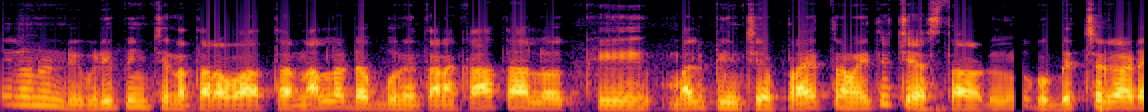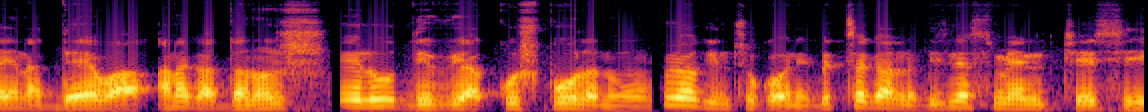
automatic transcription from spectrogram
జైలు నుండి విడిపించిన తర్వాత నల్ల డబ్బుని తన ఖాతాలోకి మలిపించే ప్రయత్నం అయితే చేస్తాడు. బిచ్చగాడైన దేవ అనగా ధనుష్ దివ్య కుష్పులను ఉపయోగించుకొని బిచ్చగాళ్ళను బిజినెస్ మ్యాన్ చేసి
